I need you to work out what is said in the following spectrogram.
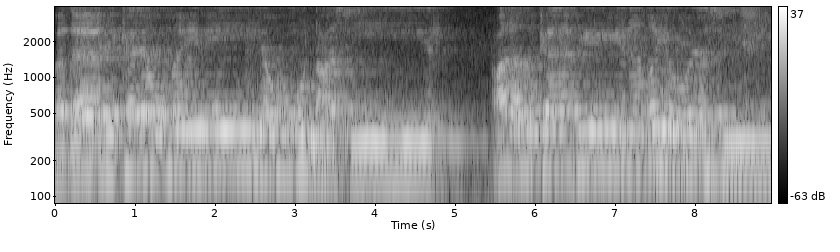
فذلك يومئذ يوم عسير على الكافرين غير يسير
